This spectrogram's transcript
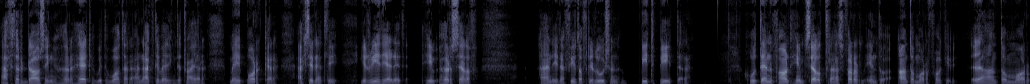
After dousing her head with water and activating the dryer, May Porker accidentally irradiated him herself and in a fit of delusion bit Peter, who then found himself transformed into antomorphic, eh, antomor,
